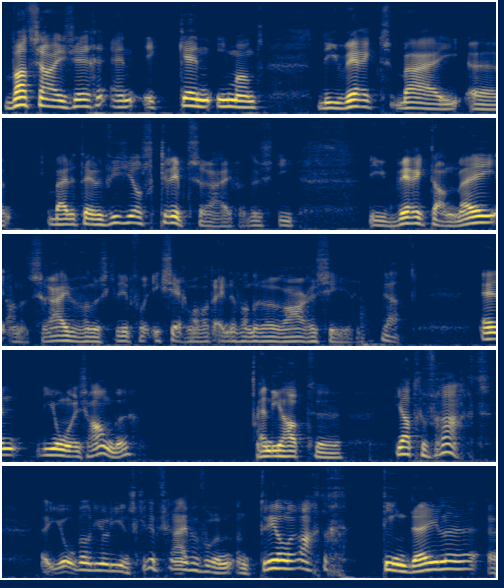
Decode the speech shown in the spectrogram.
Wat zou je zeggen? En ik ken iemand die werkt bij, eh, bij de televisie als scriptschrijver. Dus die, die werkt dan mee aan het schrijven van een script voor, ik zeg maar wat, een of andere rare serie. Ja. En die jongen is handig. En die had, eh, die had gevraagd: eh, joh, willen jullie een script schrijven voor een, een thrillerachtig? Tien delen. eh,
